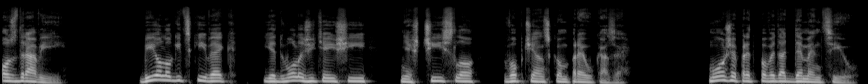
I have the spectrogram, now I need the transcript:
O zdraví. Biologický vek je dôležitejší než číslo v občianskom preukaze. Môže predpovedať demenciu.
